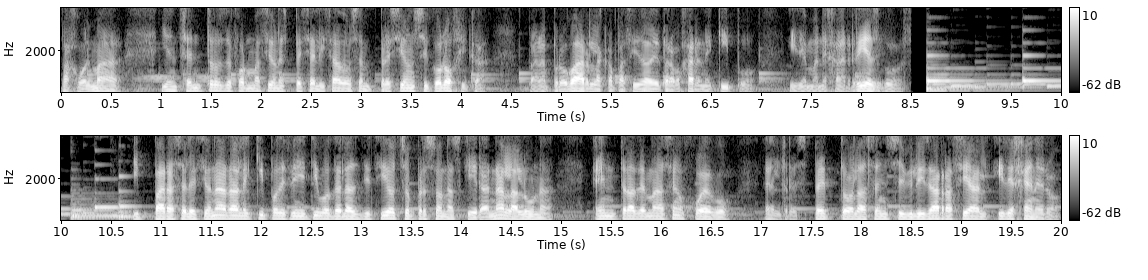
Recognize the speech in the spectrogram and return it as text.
bajo el mar y en centros de formación especializados en presión psicológica, para probar la capacidad de trabajar en equipo y de manejar riesgos y para seleccionar al equipo definitivo de las 18 personas que irán a la Luna, entra además en juego el respeto a la sensibilidad racial y de género,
